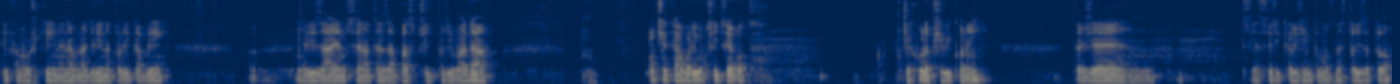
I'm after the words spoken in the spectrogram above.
ty fanoušky nenavnadili natolik, aby měli zájem se na ten zápas přijít podívat a očekávali určitě od Čechu lepší výkony. Takže si asi říkali, že jim to moc nestojí za to,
